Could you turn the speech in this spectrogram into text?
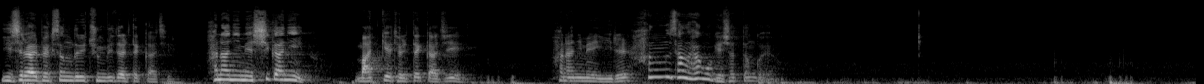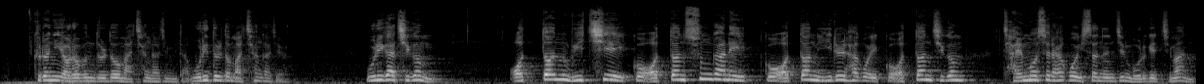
이스라엘 백성들이 준비될 때까지 하나님의 시간이 맞게 될 때까지 하나님의 일을 항상 하고 계셨던 거예요. 그러니 여러분들도 마찬가지입니다. 우리들도 마찬가지예요. 우리가 지금 어떤 위치에 있고 어떤 순간에 있고 어떤 일을 하고 있고 어떤 지금 잘못을 하고 있었는지 모르겠지만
